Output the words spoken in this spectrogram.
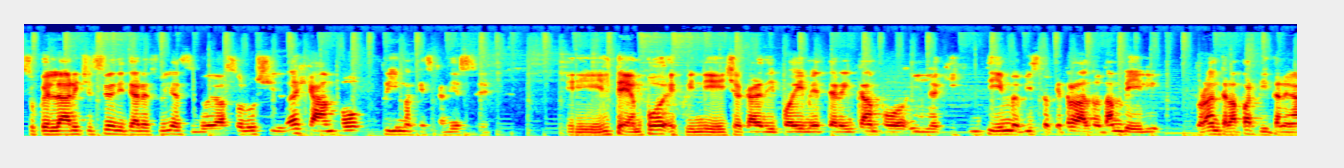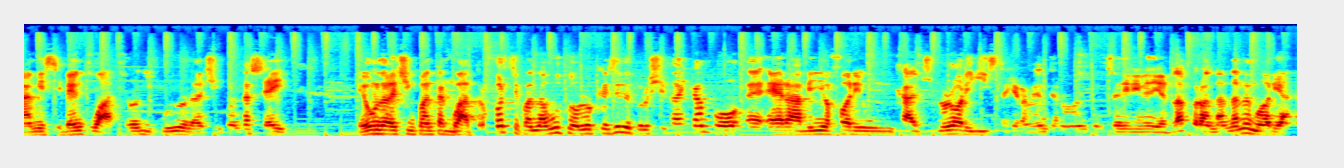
su quella ricezione di Terence Williams doveva solo uscire dal campo prima che scadesse il tempo e quindi cercare di poi mettere in campo il kicking team, visto che tra l'altro Dan Bailey durante la partita ne ha messi ben 4, di cui uno dal 56 e uno dalle 54. Mm. Forse quando ha avuto l'occasione per uscire dal campo eh, era, veniva fuori un calcio, non l'ho rivista chiaramente, non ho intenzione di rivederla, però andando a memoria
